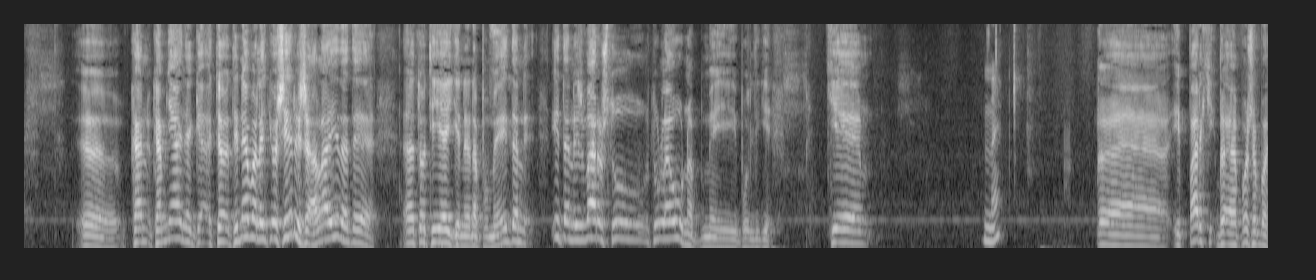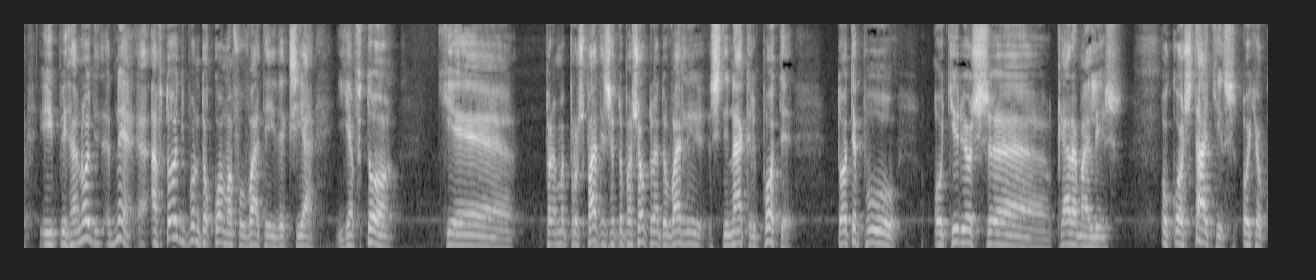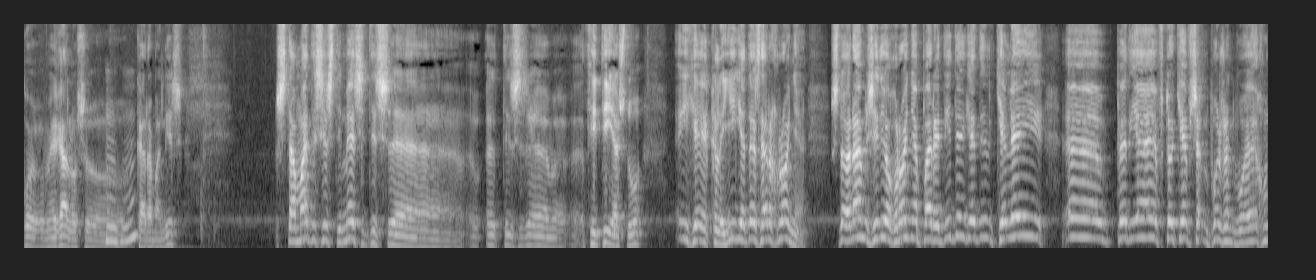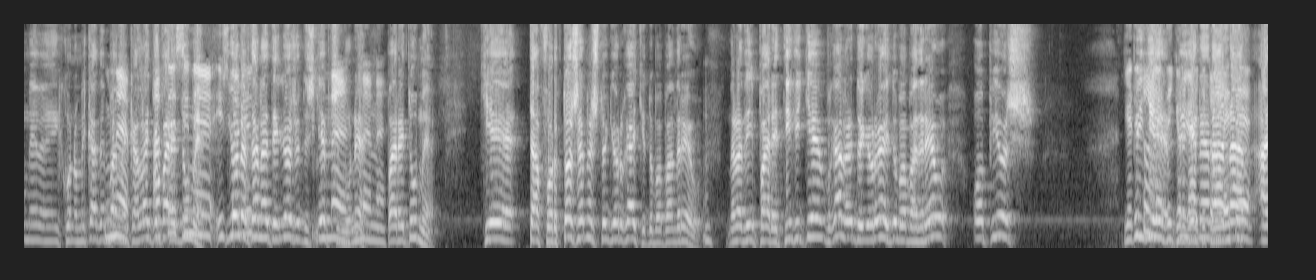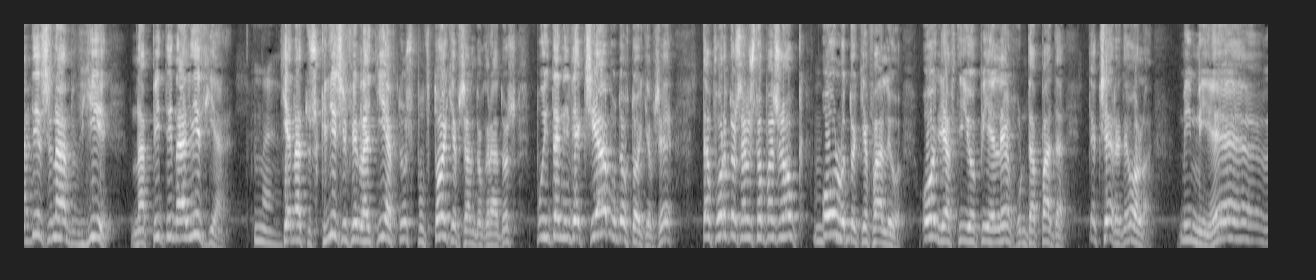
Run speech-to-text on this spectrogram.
Ε, κα, καμιά άλλη, το- την έβαλε και ο ΣΥΡΙΖΑ αλλά είδατε ε, το τι έγινε να πούμε. Ήταν, ήταν εις βάρος του, του λαού να πούμε η πολιτική. Και Ναι. ε, υπάρχει ε, πώς να πω, η πιθανότητα ναι αυτό λοιπόν το κόμμα φοβάται η δεξιά. Γι' αυτό και πραγμα- προσπάθησε το Πασόκ να το βάλει στην άκρη πότε. Τότε που ο κύριος ε, Καραμαλής ο Κωστάκης, όχι ο, ο μεγάλος ο Καραμαλής, σταμάτησε στη μέση της, ε, ε, της ε, θητείας του είχε εκλεγεί για τέσσερα χρόνια. Στο 1,5-2 χρόνια παρετείται γιατί και λέει ε, παιδιά φτωκεύσαμε, πώς να το πω, έχουμε οικονομικά δεν πάνε Ναι, καλά και αυτές παρετούμε. είναι Δύο ιστορίες- λεπτά να τελειώσω τη σκέψη Ναι, μου, ναι, ναι, ναι. παρετούμε. Και τα φορτώσανε στο Γεωργάκη τον Παπανδρέου. Δηλαδή παρετήθηκε, βγάλανε τον Γεωργάκη τον Παπανδρέου, ο οποίος Γιατί το πήγε, λέτε Γιωργάκη, πήγαινε το να, λέτε; να, αντί να βγει να πει την αλήθεια Ναι. και να τους κλείσει φυλακή αυτούς που φτώχευσαν το κράτος που ήταν η δεξιά που το φτώχευσε τα φόρτωσαν στο Πασόκ όλο το κεφάλαιο όλοι αυτοί οι οποίοι ελέγχουν τα πάντα τα ξέρετε όλα ΜΜΕ,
